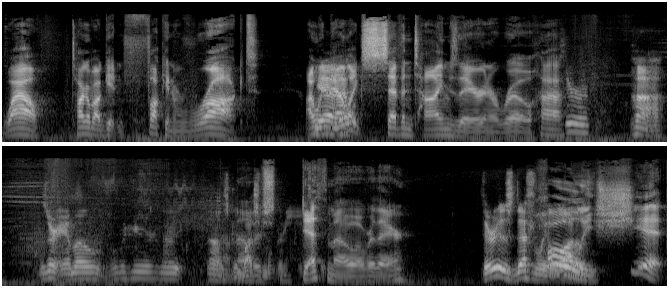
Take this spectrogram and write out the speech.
Wow. Talk about getting fucking rocked. I went Yeah, down like was- seven times there in a row. Ha. Is there, ha, is there ammo over here? No, it's gonna No, there's some more. Deathmo over there. There is definitely a Holy of. shit.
